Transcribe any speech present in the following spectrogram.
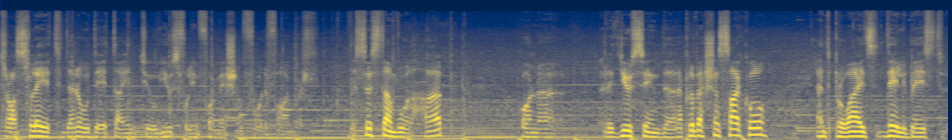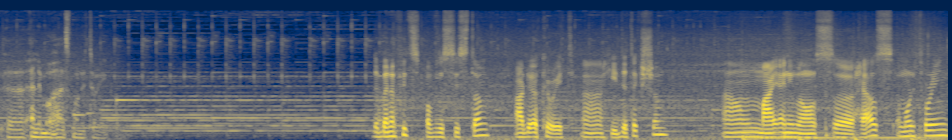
translate the raw data into useful information for the farmers. The system will help on uh, reducing the reproduction cycle and provides daily based uh, animal health monitoring. The benefits of the system are the accurate uh, heat detection, um, my animals' uh, health monitoring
